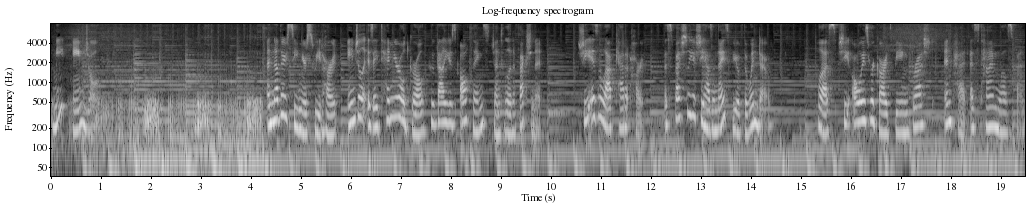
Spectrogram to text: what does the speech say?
meet Angel. Another senior sweetheart, Angel is a 10 year old girl who values all things gentle and affectionate. She is a lap cat at heart, especially if she has a nice view of the window. Plus, she always regards being brushed and pet as time well spent.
